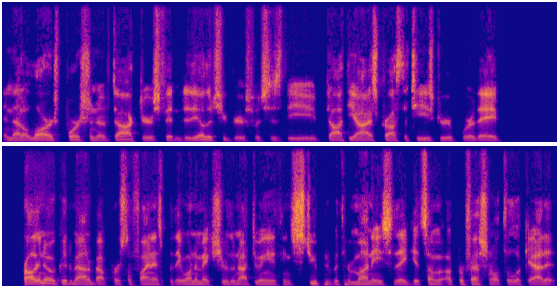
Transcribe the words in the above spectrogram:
and that a large portion of doctors fit into the other two groups, which is the dot the I's, cross the T's group, where they probably know a good amount about personal finance, but they want to make sure they're not doing anything stupid with their money, so they get some a professional to look at it.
